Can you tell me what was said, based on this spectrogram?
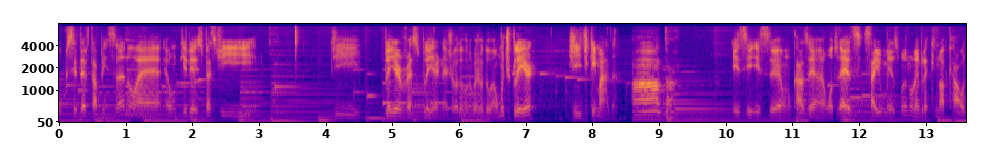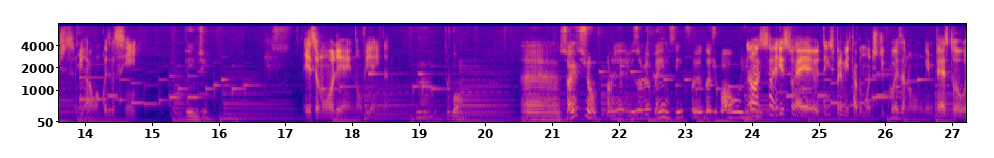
o que você deve estar pensando é, é um que ele é uma espécie de. de player versus player, né? Jogador contra jogador. É um multiplayer de, de queimada. Ah, tá. Esse, esse é, no caso é um outro. É, saiu mesmo, eu não lembro aqui, Knockout, se não me engano, alguma coisa assim. Entendi. Esse eu não olhei, não vi ainda. Ah, muito bom. É, só esse jogo, pra- resumiu bem assim, foi o Dodgeball e. Não, é só isso. É, eu tenho experimentado um monte de coisa no Game Pass. Tô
